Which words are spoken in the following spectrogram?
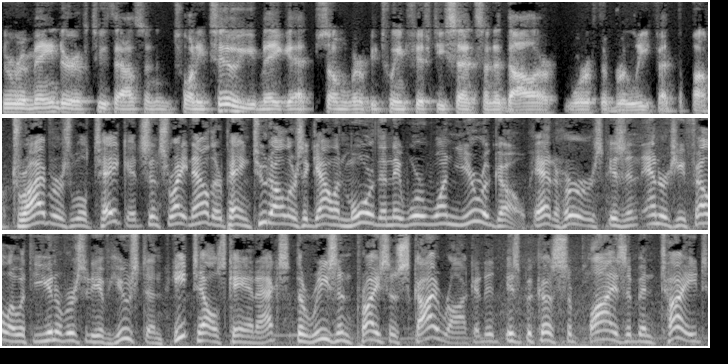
the remainder of 2022, you may get somewhere between 50 cents and a dollar worth of relief at the pump. Drivers will take it since right now they're paying $2 a gallon more than they were one year ago. Ed Hirs is an energy fellow at the University of Houston. He tells KNX the reason prices skyrocketed is because supplies have been tight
